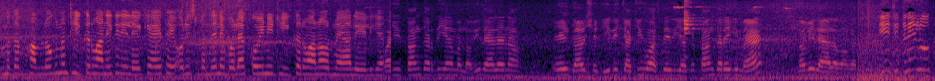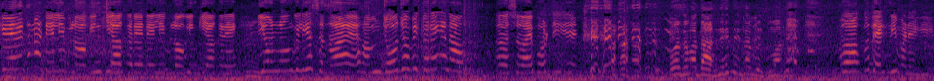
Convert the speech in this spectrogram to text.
मतलब हम लोग ना ठीक करवाने के लिए लेके आए थे और इस बंदे ने बोला कोई नहीं ठीक करवाना और नया ले लिया ਜੀ ਤੰਗ ਕਰਦੀ ਹੈ ਮੈਂ ਨਵੀਂ ਲੈ ਲੈਣਾ ਇਹ ਗੱਲ ਸ਼ਰਜੀਤ ਦੀ ਚਾਚੀ ਵਾਸਤੇ ਵੀ ਆ ਕਿ मैं भी लाया लगा ये जितने लोग कह रहे थे ना डेली ब्लॉगिंग किया करे डेली ब्लॉगिंग किया करे ये उन लोगों के लिए सजा है। हम जो जो भी करेंगे ना सवाई पोटी वो आपको देखनी पड़ेगी।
